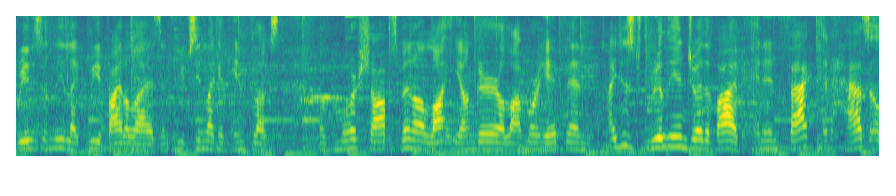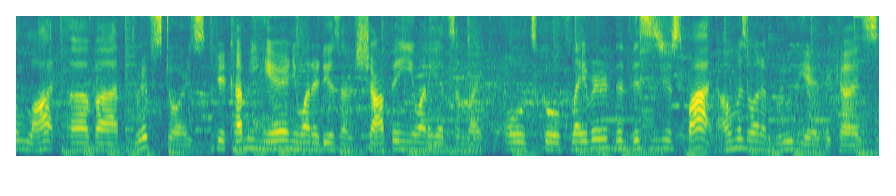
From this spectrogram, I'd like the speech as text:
recently like revitalized and you've seen like an influx of more shops, been a lot younger, a lot more hip, and I just really enjoy the vibe. And in fact, it has a lot of uh, thrift stores. If you're coming here and you want to do some shopping, you want to get some like old school flavor, then this is your spot. I almost want to move here because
